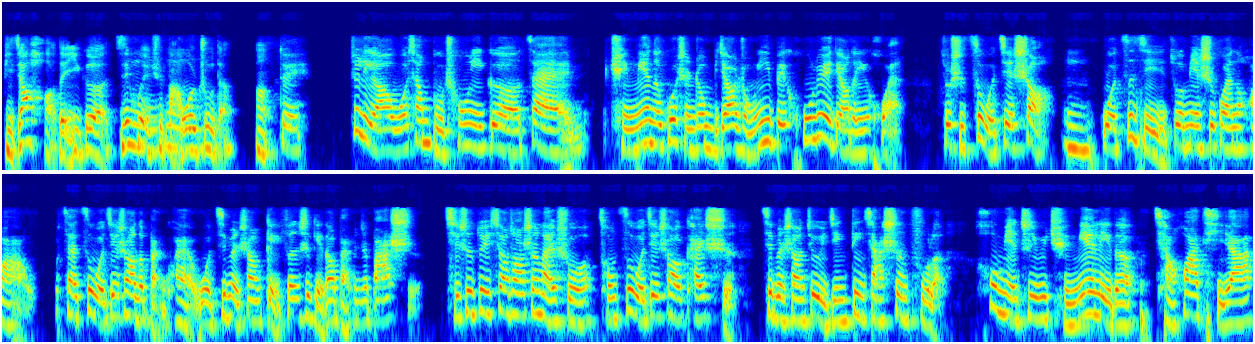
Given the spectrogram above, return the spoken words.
比较好的一个机会去把握住的。嗯，对。这里啊，我想补充一个在群面的过程中比较容易被忽略掉的一环，就是自我介绍。嗯，我自己做面试官的话，在自我介绍的板块，我基本上给分是给到百分之八十。其实对校招生来说，从自我介绍开始，基本上就已经定下胜负了。后面至于群面里的抢话题呀，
